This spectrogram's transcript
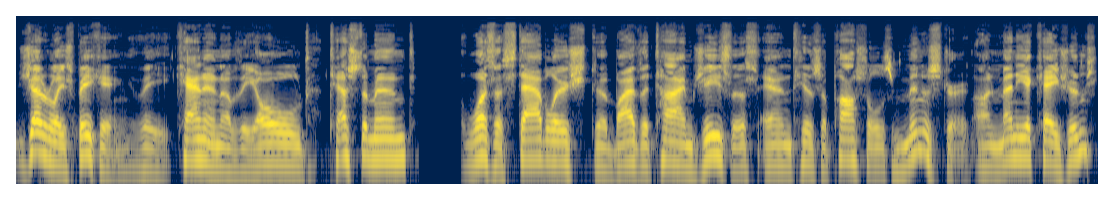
Generally speaking, the canon of the Old Testament was established by the time Jesus and his apostles ministered. On many occasions,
